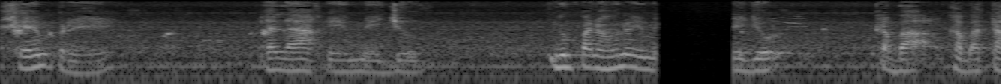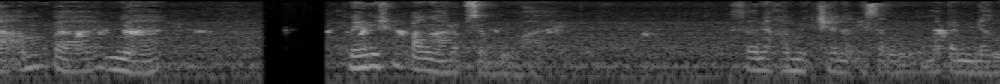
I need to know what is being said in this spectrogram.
syempre, lalaki medyo, nung panahon na yun, medyo kaba, kabataan pa niya, meron siyang pangarap sa buhay. So, nakamit siya ng isang matandang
